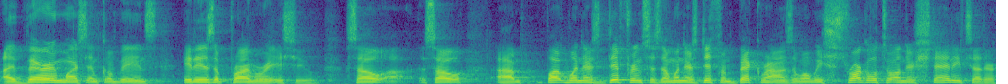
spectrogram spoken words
I very much am convinced it is a primary issue. So, uh, so um, but when there's differences and when there's different backgrounds and when we struggle to understand each other,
